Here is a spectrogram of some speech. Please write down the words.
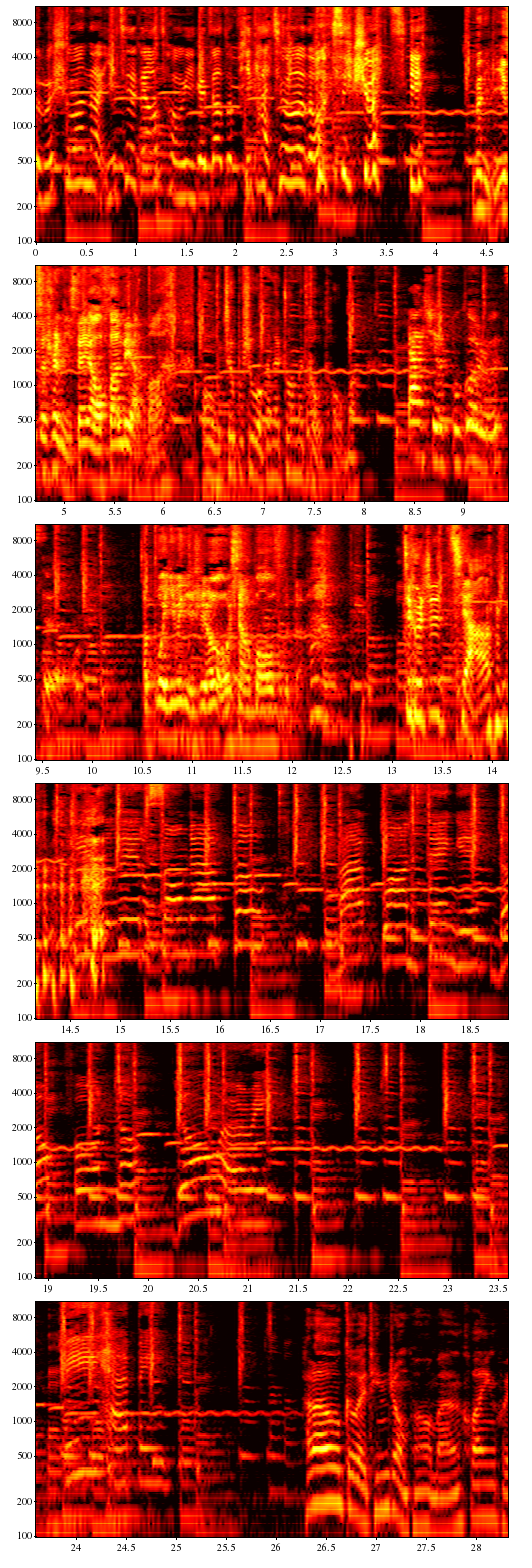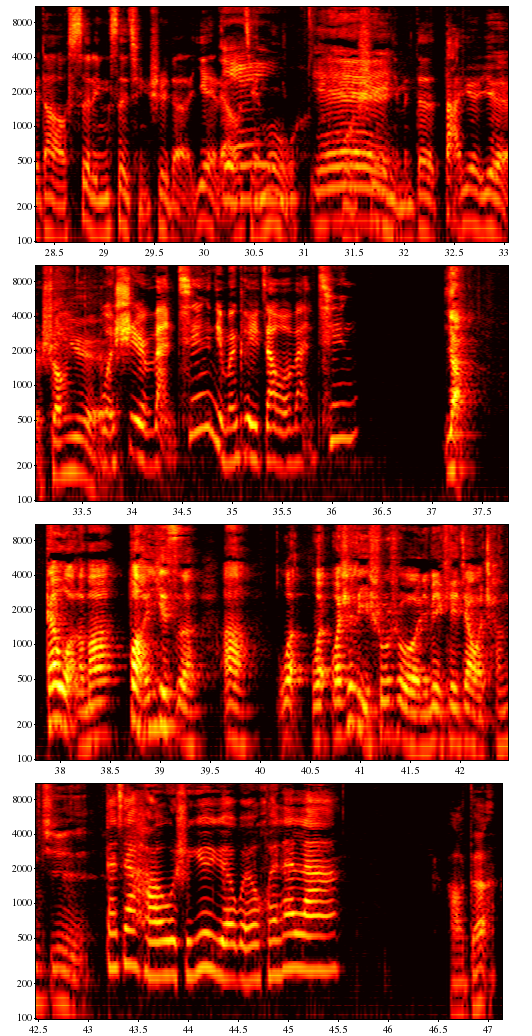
怎么说呢？一切都要从一个叫做皮卡丘的东西说起。那你的意思是你现在要翻脸吗？哦，这不是我刚才装的狗头吗？大学不过如此。啊不，因为你是有偶像包袱的。就是抢。Hello，各位听众朋友们，欢迎回到四零四寝室的夜聊节目。耶我是你们的大月月双月。我是晚清，你们可以叫我晚清。呀，该我了吗？不好意思啊，我我我是李叔叔，你们也可以叫我昌俊。大家好，我是月月，我又回来啦。好的，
